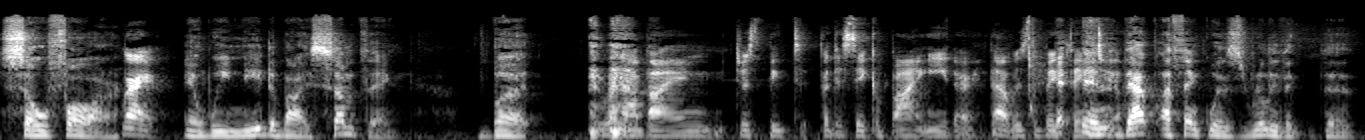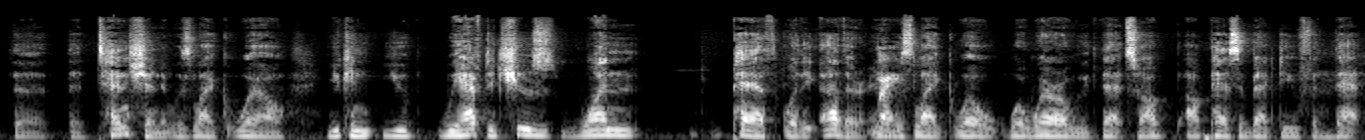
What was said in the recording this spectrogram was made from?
so far right and we need to buy something but we're not buying just be t- for the sake of buying either that was the big thing and too that I think was really the, the the the tension. It was like, well, you can you we have to choose one path or the other, and Right. it was like, well, well, where are we with that? So I'll I'll pass it back to you for that.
